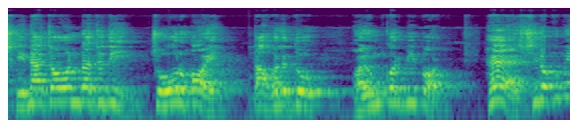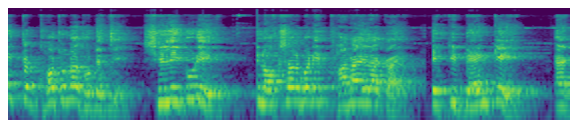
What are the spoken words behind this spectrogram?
সেনা জওয়ানরা যদি চোর হয়, তাহলে তো ভয়ঙ্কর বিপদ। হ্যাঁ সেরকমই একটা ঘটনা ঘটেছে। শিলিগুড়ির নকশালবাড়ির থানা এলাকায় একটি ব্যাংকে এক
